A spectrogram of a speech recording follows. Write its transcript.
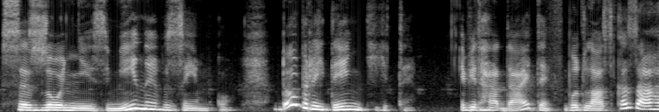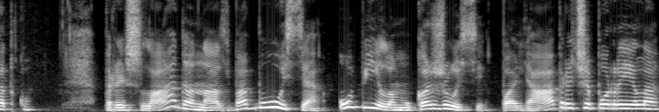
Сезонні зміни взимку. Добрий день, діти. Відгадайте, будь ласка, загадку. Прийшла до нас бабуся у білому кажусі, поля причепурила,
